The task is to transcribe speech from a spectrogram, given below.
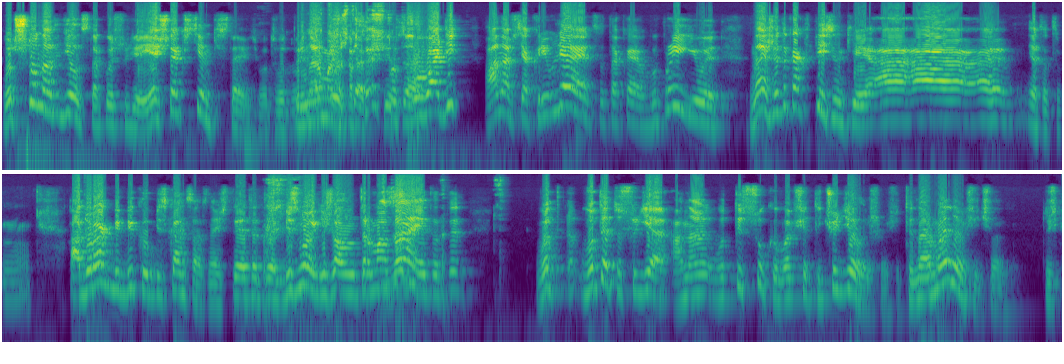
Вот что надо делать с такой судьей? Я считаю, к стенке ставить. Вот, вот ну, при нормальном выводить, она вся кривляется, такая выпрыгивает. Знаешь, это как в песенке, а, а, а, этот, а дурак бибикал без конца. Значит, этот э, без ноги жал на тормоза, этот, э, вот, вот эта судья, она, вот ты, сука, вообще, ты что делаешь вообще? Ты нормальный вообще человек? То есть,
